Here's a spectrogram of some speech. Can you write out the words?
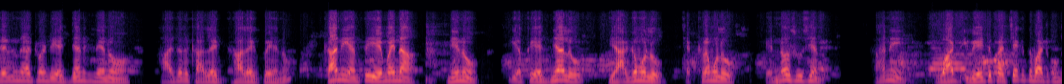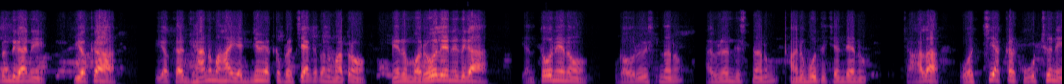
జరిగినటువంటి యజ్ఞానికి నేను హాజరు కాలే కాలేకపోయాను. కానీ ఎంత ఏమైనా నేను ఈ యొక్క యజ్ఞాలు యాగములు చక్రములు ఎన్నో చూశాను. కానీ వాటి వేటి ప్రత్యేకత వాటికి ఉంటుంది కానీ ఈ యొక్క ఈ యొక్క ధ్యాన మహాయజ్ఞం యొక్క ప్రత్యేకతను మాత్రం నేను మరువలేనిదిగా ఎంతో నేను గౌరవిస్తున్నాను అభినందిస్తున్నాను అనుభూతి చెందాను. చాలా వచ్చి అక్కడ కూర్చుని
